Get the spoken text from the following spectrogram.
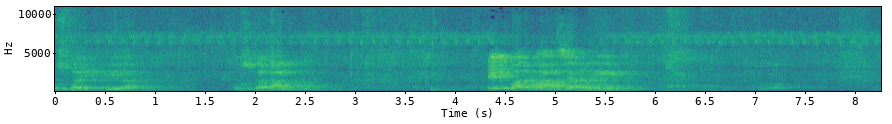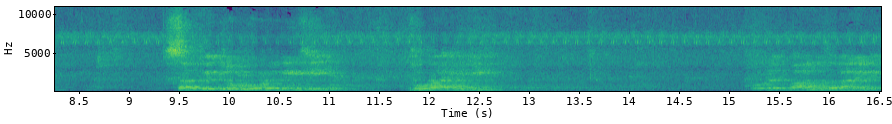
उसका इंतज़ार उसका हाल एक बार बाहर से आ रही है सर पे जो ओढ़नी थी थोड़ा हिली थोड़े बाल नज़र आने लगे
